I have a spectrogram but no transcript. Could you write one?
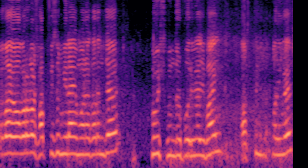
তো ভাই ওভারঅল সবকিছু মিলাই মনে করেন যে খুবই সুন্দর পরিবেশ ভাই, অস্থির পরিবেশ।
